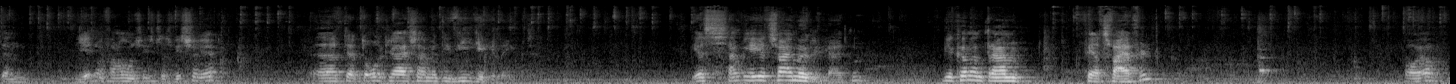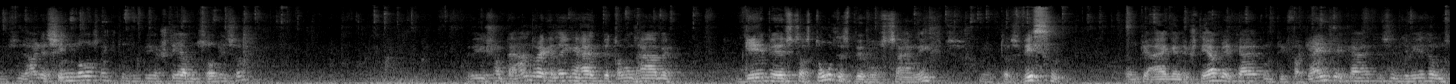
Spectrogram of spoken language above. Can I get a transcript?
Denn jedem von uns ist, das wissen wir, äh, der Tod gleichsam in die Wiege gelegt. Jetzt haben wir hier zwei Möglichkeiten. Wir können daran verzweifeln. Oh ja, sind alle sinnlos, nicht? Also wir sterben sowieso. Wie ich schon bei anderer Gelegenheit betont habe, gäbe es das Todesbewusstsein nicht, das Wissen um die eigene Sterblichkeit und die Vergänglichkeit des Individuums,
